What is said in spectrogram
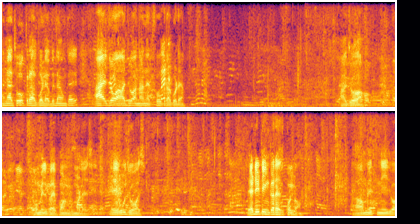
એના છોકરા ઘોડા બધા ખાય. આ જો આ જો નાને છોકરા ઘોડા આ જો રોમિલભાઈ ફોન મળે છે. એ હું જોવા છે એડિટિંગ કરે છે ફોટો અમિતની જો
